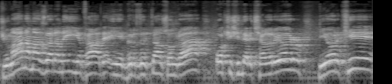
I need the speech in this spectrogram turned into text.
Cuma namazlarını ifade kırdıktan sonra o kişileri çağırıyor. Diyor ki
